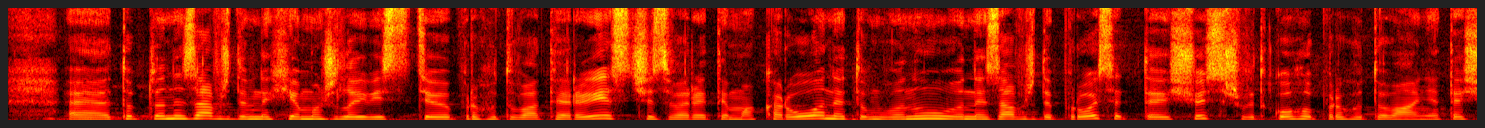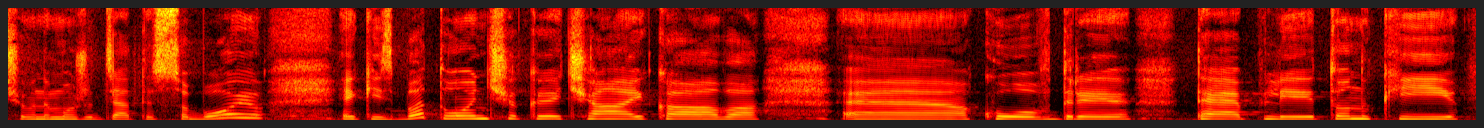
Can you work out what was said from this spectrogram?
Тобто не завжди в них є можливість приготувати рис чи зварити макарони, тому вони, вони завжди просять щось швидкого приготування. Те, що вони можуть взяти з собою, якісь батончики, чай, кава, ковдри, теплі, тонкі,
